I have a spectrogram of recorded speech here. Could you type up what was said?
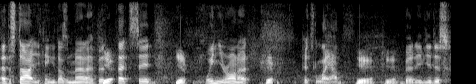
at the start you think it doesn't matter, but Yep. that said, Yep. when you're on it, Yep. it's loud. Yeah. Yeah. But if you're just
